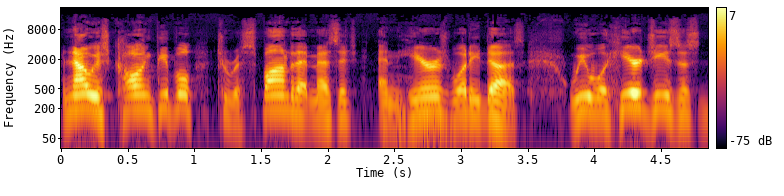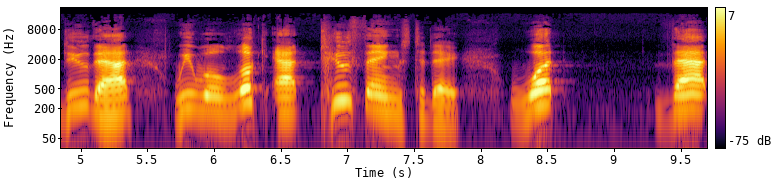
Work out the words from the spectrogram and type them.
And now he's calling people to respond to that message. And here's what he does we will hear Jesus do that. We will look at two things today what that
